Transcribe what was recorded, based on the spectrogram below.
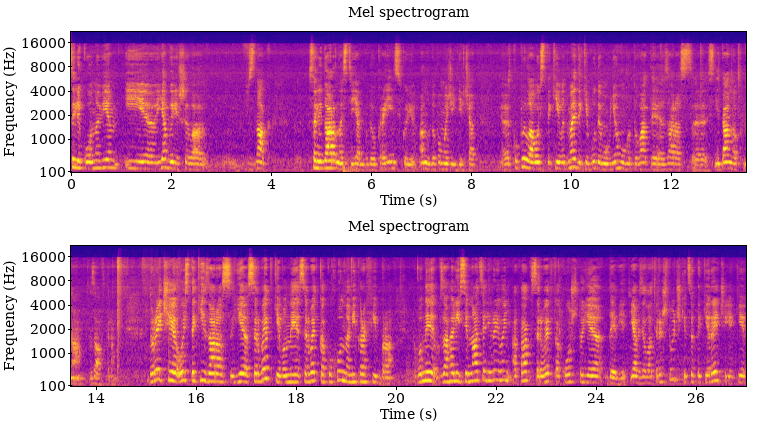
силіконові. І е, я вирішила в знак солідарності, як буде українською. Ану, допоможіть, дівчат. Е, Купила ось такі ведмедики, будемо в ньому готувати зараз е, сніданок на завтра. До речі, ось такі зараз є серветки. Вони серветка кухонна мікрофібра. Вони взагалі 17 гривень, а так серветка коштує 9. Я взяла три штучки. Це такі речі, які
